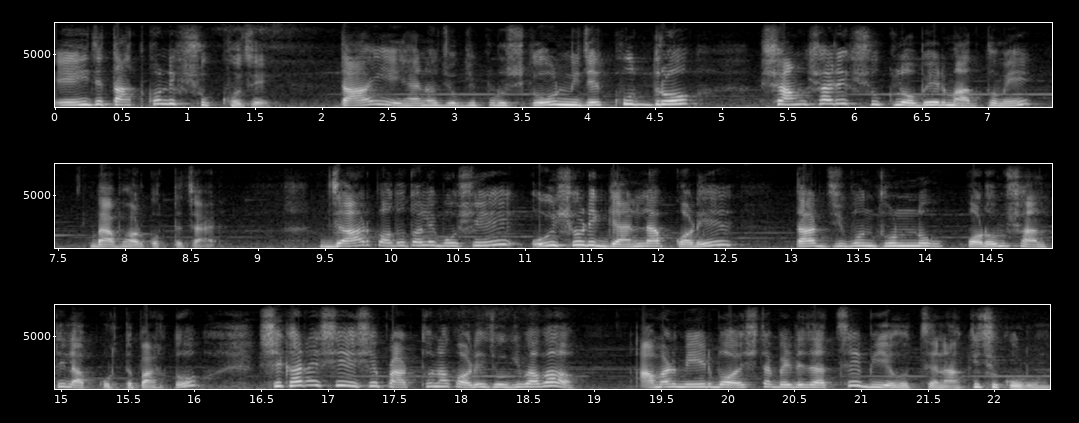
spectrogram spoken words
এই যে তাৎক্ষণিক সুখ খোঁজে, তাই এহেন যোগী পুরুষকেও নিজের ক্ষুদ্র সাংসারিক সুখ লোভের মাধ্যমে ব্যবহার করতে চায়। যার পদতলে বসে ঐশ্বরিক জ্ঞান লাভ করে, তার জীবন ধন্য পরম শান্তি লাভ করতে পারত, সেখানে সে এসে প্রার্থনা করে, যোগী বাবা আমার মেয়ের বয়সটা বেড়ে যাচ্ছে, বিয়ে হচ্ছে না, কিছু করুন।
